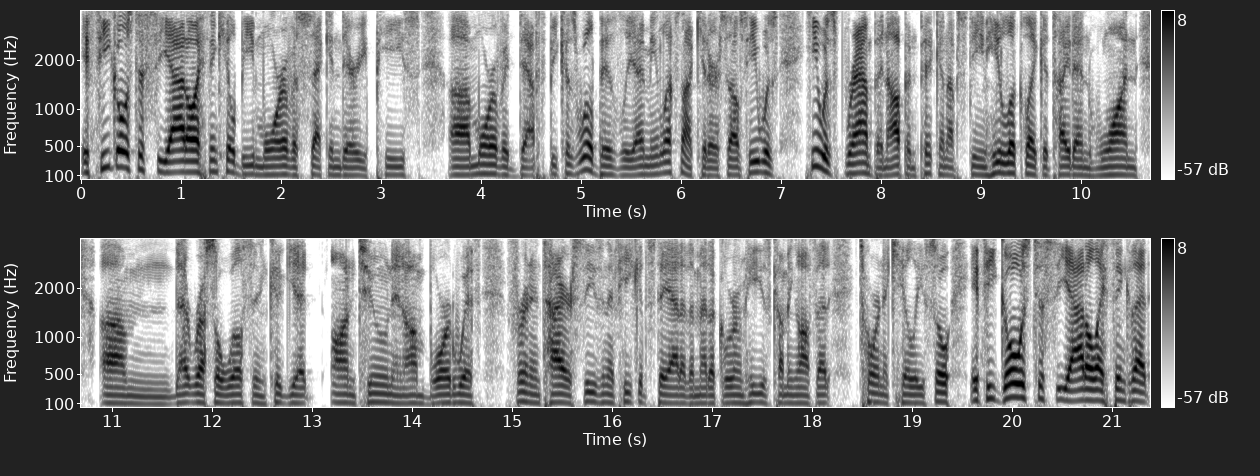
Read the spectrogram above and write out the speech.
if he goes to Seattle, I think he'll be more of a secondary piece, uh, more of a depth because Will Dissly, I mean, let's not kid ourselves. He was he was ramping up and picking up steam. He looked like a tight end one um, that Russell Wilson could get on tune and on board with for an entire season if he could stay out of the medical room. He's coming off that torn Achilles. So if he goes to Seattle, I think that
